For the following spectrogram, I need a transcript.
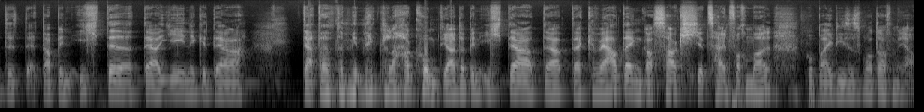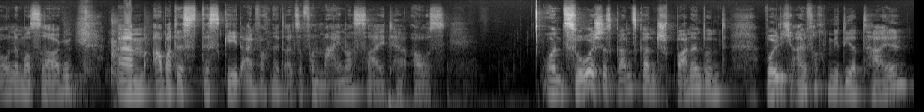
Da, da bin ich der, derjenige, der der da damit nicht klarkommt. Ja, da bin ich der, der, der Querdenker, sage ich jetzt einfach mal. Wobei dieses Wort darf man ja auch nicht mehr sagen. Ähm, aber das, das geht einfach nicht, also von meiner Seite aus. Und so ist es ganz, ganz spannend und wollte ich einfach mit dir teilen.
